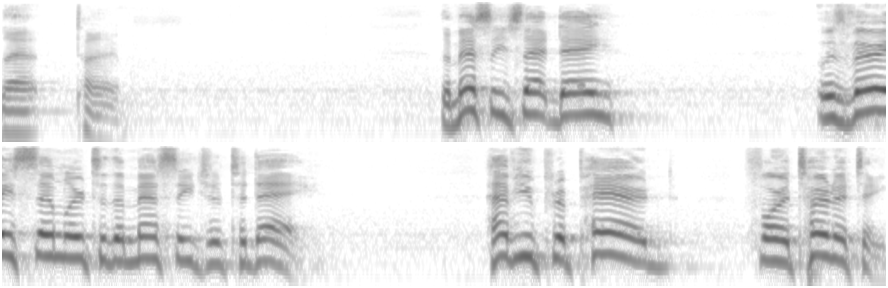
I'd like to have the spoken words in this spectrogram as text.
that time. The message that day was very similar to the message of today. Have you prepared for eternity?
